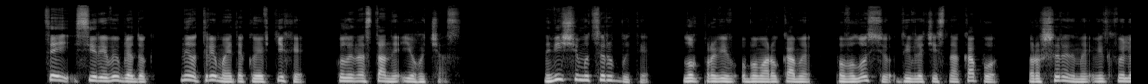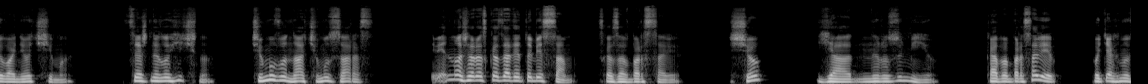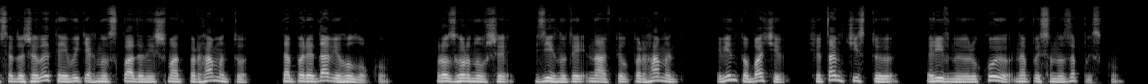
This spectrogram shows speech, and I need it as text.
Цей сірий виблядок не отримає такої втіхи, коли настане його час. Навіщо йому це робити? Лок провів обома руками по волосю, дивлячись на капу розширеними від хвилювання очима. Це ж нелогічно. Чому вона, чому зараз? Він може розказати тобі сам, сказав Барсаві. Що? Я не розумію. Капа Барсаві потягнувся до жилета і витягнув складений шмат пергаменту та передав його локу. Розгорнувши зігнутий навпіл пергамент, він побачив, що там чистою рівною рукою написано записку.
